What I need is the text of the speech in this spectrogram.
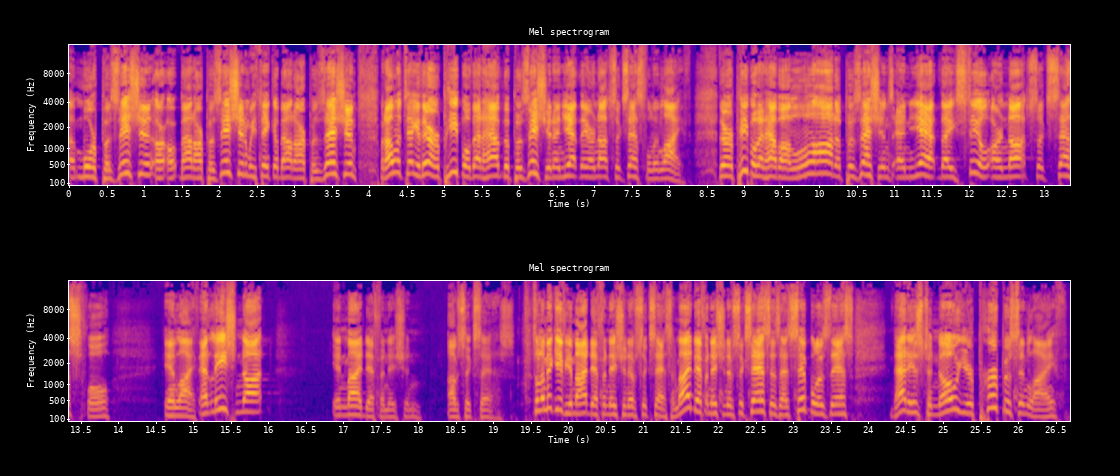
uh, more position or about our position, we think about our possession. But I want to tell you there are people that have the position and yet they are not successful in life. There are people that have a lot of possessions and yet they still are not successful in life. At least not in my definition of success. So let me give you my definition of success. And my definition of success is as simple as this that is to know your purpose in life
